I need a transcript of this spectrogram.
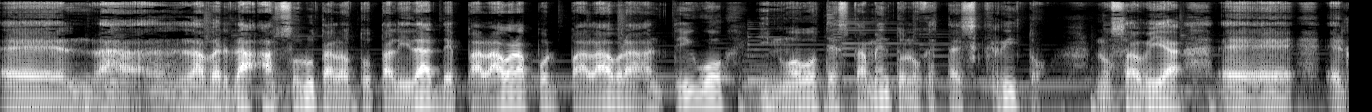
eh, la, la, verdad absoluta, la totalidad de palabra por palabra, Antiguo y Nuevo Testamento, lo que está escrito. No sabía eh, el,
